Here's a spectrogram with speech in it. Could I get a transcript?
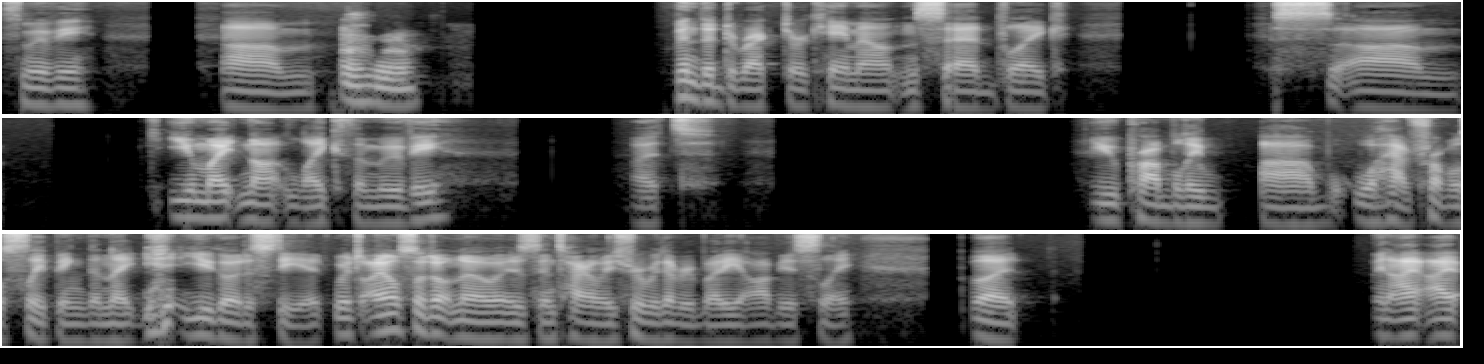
this movie. Um, Mhm. even the director came out and said like this, um you might not like the movie but you probably uh will have trouble sleeping the night you go to see it which i also don't know is entirely true with everybody obviously but i mean i i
